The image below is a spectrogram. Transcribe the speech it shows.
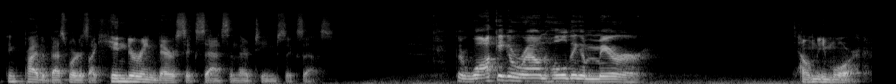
I think probably the best word is like hindering their success and their team's success? They're walking around holding a mirror. Tell me more.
